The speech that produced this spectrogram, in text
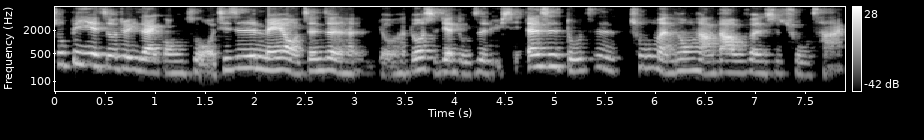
说毕业之后就一直在工作，其实没有真正很有很多时间独自旅行。但是独自出门，通常大部分是出差，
